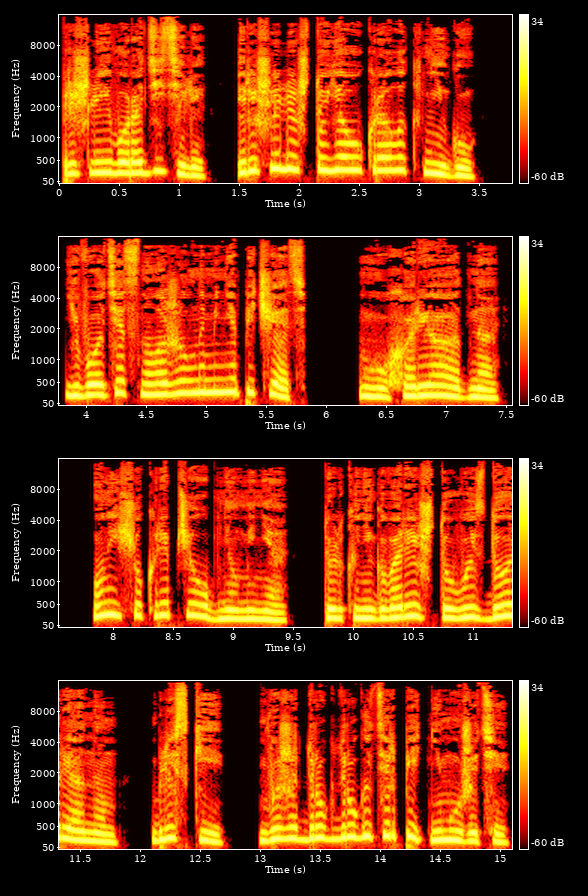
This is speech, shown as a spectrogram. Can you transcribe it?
Пришли его родители, решили, что я украла книгу. Его отец наложил на меня печать. Ох, Ариадна! Он еще крепче обнял меня. Только не говори, что вы с Дорианом близки. Вы же друг друга терпеть не можете.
